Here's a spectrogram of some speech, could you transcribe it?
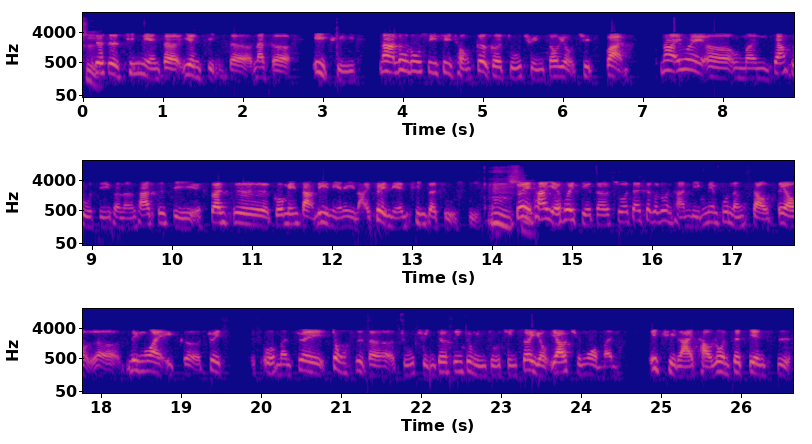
是就是青年的愿景的那个议题。那陆陆续续从各个族群都有去办，那因为呃，我们江主席可能他自己算是国民党历年以来最年轻的主席，嗯，所以他也会觉得说，在这个论坛里面不能少掉了另外一个最我们最重视的族群，就是新住民族群，所以有邀请我们。一起来讨论这件事。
